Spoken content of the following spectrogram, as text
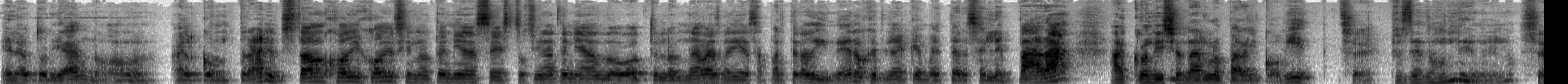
En la autoridad, no. Al contrario, te estaban jodido y jodido si no tenías esto, si no tenías lo otro, las nuevas medidas. Aparte era dinero que tenía que meterse para acondicionarlo para el COVID. Sí. Pues, ¿de dónde, güey, no? Sí.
